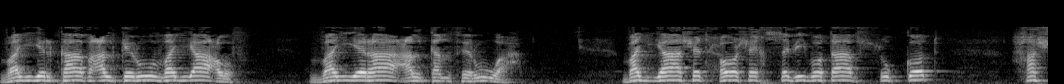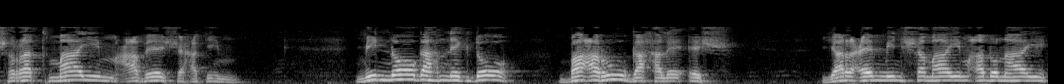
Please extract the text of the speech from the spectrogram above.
וירכב על קירוב ויעוף, וירע על כנפי רוח. וישת חושך סביבותיו סוכות, חשרת מים עבה שחקים. מנוגה נגדו בערו גחלי אש. ירעם מן שמים אדוני,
